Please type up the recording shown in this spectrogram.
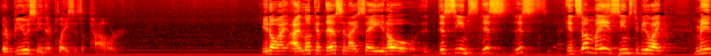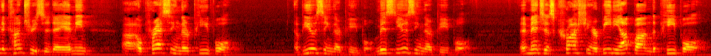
They're abusing their places of power. You know, I, I look at this and I say, you know, this seems, this, this in some ways seems to be like many of the countries today. I mean, uh, oppressing their people, abusing their people, misusing their people. It mentions crushing or beating up on the people,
